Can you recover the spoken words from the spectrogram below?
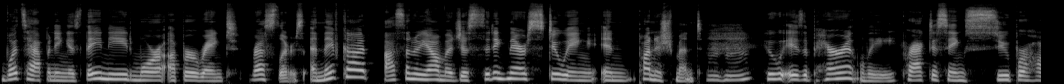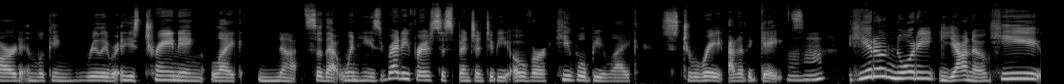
what's happening is they need more upper ranked wrestlers, and they've got Asanoyama just sitting there stewing in punishment Mm-hmm. who is apparently practicing super hard and looking really he's training like nuts so that when he's ready for his suspension to be over he will be like straight out of the gates Mm-hmm. Hironori Yano, he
